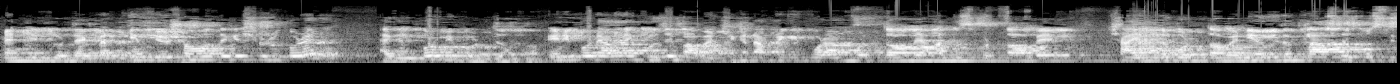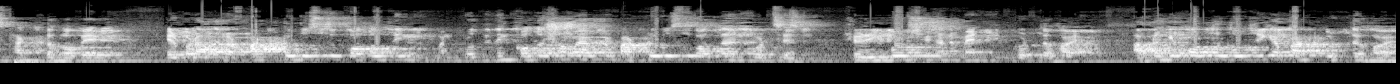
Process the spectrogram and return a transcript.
মেনটেন করতে একবার কেন্দ্রীয় সভা থেকে শুরু করে একজন কর্মী পর্যন্ত এই রিপোর্টে আপনি খুঁজে পাবেন, সেখানে আপনাকে কোরআন পড়তে হবে, হাদিস পড়তে হবে, সাহিত্য পড়তে হবে, নিয়মিত ক্লাসে উপস্থিত থাকতে হবে। এরপর আপনার পাঠ্যবস্তু কতদিন মানে প্রতিদিন কত সময় আপনার পাঠ্যবস্তু অধ্যয়ন করছেন, সেই রিপোর্ট সেখানে মেনটেন করতে হয়। আপনাকে পত্র পত্রিকা পাঠ করতে হয়,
